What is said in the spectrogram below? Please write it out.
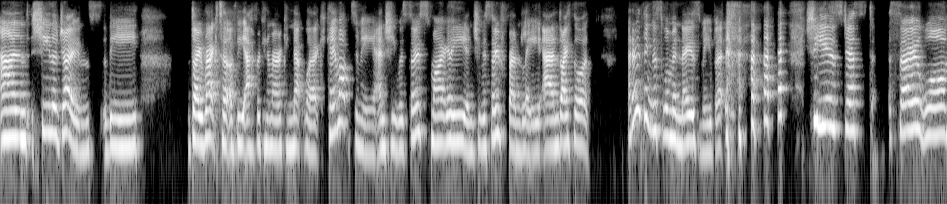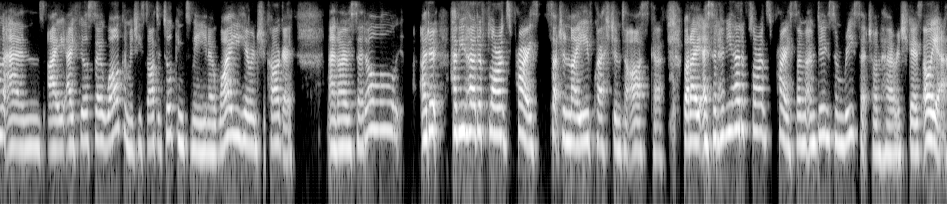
And Sheila Jones, the director of the African American Network, came up to me and she was so smiley and she was so friendly. And I thought, I don't think this woman knows me, but she is just so warm and I, I feel so welcome. And she started talking to me, you know, why are you here in Chicago? And I said, oh, I don't, have you heard of Florence Price? Such a naive question to ask her. But I, I said, have you heard of Florence Price? I'm, I'm doing some research on her. And she goes, oh yeah,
